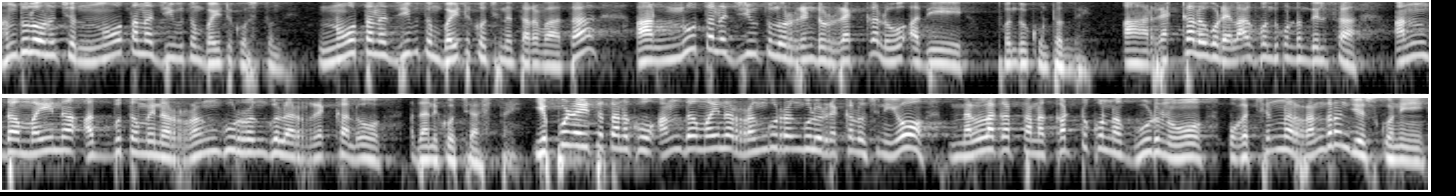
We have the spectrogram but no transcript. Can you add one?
అందులో నుంచి నూతన జీవితం బయటకు వస్తుంది. నూతన జీవితం బయటకు వచ్చిన తర్వాత ఆ నూతన జీవితంలో రెండు రెక్కలు అది పొందుకుంటుంది. ఆ రెక్కలు కూడా ఎలా పొందుకుంటుందో తెలుసా? అందమైన అద్భుతమైన రంగురంగుల రెక్కలు దానికి వచ్చేస్తాయి. ఎప్పుడైతే తనకు అందమైన రంగురంగుల రెక్కలు వచ్చినాయో మెల్లగా తన కట్టుకున్న గూడును ఒక చిన్న రంధ్రం చేసుకొని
